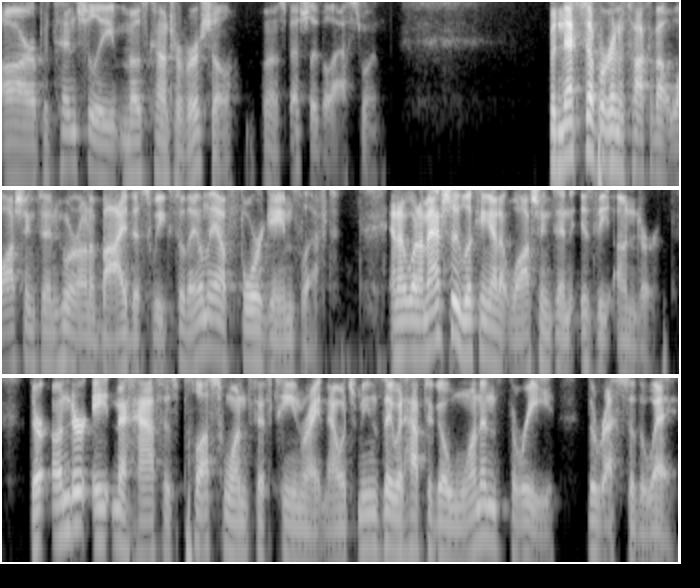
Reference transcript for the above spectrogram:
are potentially most controversial, well, especially the last one. But next up, we're going to talk about Washington, who are on a bye this week. So they only have four games left. And what I'm actually looking at at Washington is the under. They're under eight and a half is plus 115 right now, which means they would have to go one and three the rest of the way.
